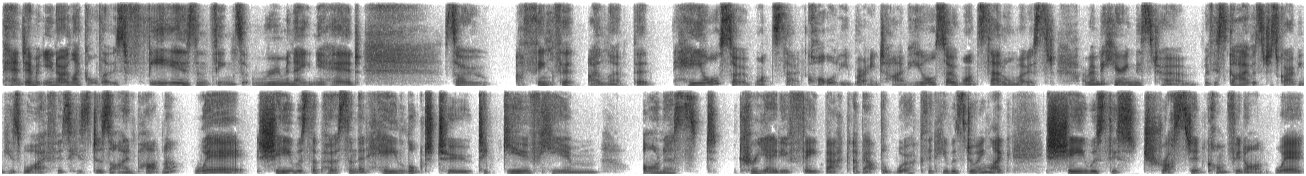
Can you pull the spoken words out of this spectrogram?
pandemic, you know, like all those fears and things that ruminate in your head. So I think that I learnt that he also wants that quality brain time. He also wants that almost. I remember hearing this term where this guy was describing his wife as his design partner, where she was the person that he looked to to give him honest creative feedback about the work that he was doing. Like she was this trusted confidant where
